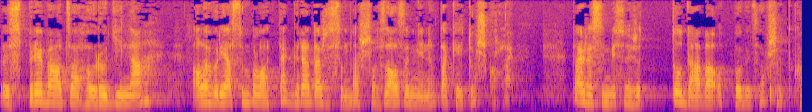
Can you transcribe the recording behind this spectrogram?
sprevádza ho rodina, ale hovorí, ja som bola tak rada, že som našla zázemie na takejto škole. Takže si myslím, že to dáva odpoveď za všetko.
